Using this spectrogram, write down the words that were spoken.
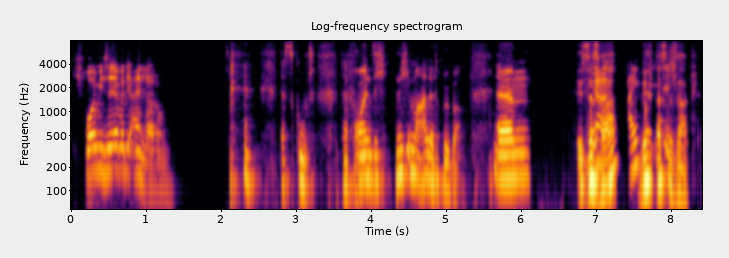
Ich freue mich sehr über die Einladung. das ist gut. Da freuen sich nicht immer alle drüber. Ähm, ist das ja, wahr? Wer hat das ich, gesagt?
